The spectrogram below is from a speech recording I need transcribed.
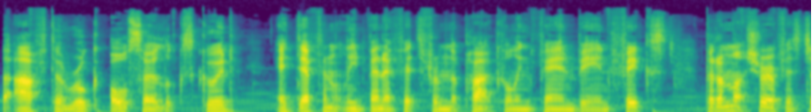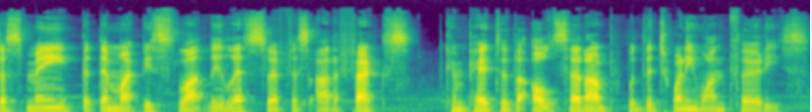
The after rook also looks good, it definitely benefits from the part cooling fan being fixed, but I'm not sure if it's just me, but there might be slightly less surface artifacts compared to the old setup with the 2130s.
